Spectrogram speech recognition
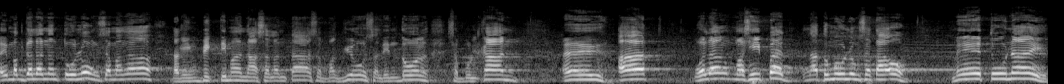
ay magdala ng tulong sa mga naging biktima nasa lanta, sa bagyo, sa lindol, sa bulkan, eh, at walang masipag na tumulong sa tao. May tunay,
